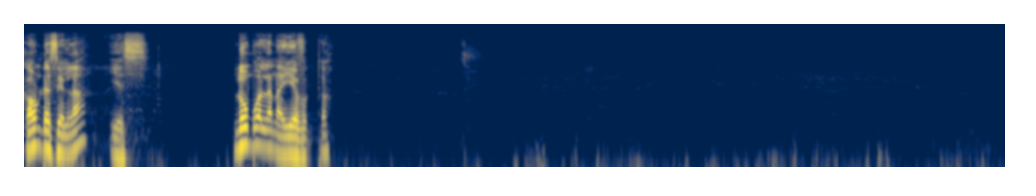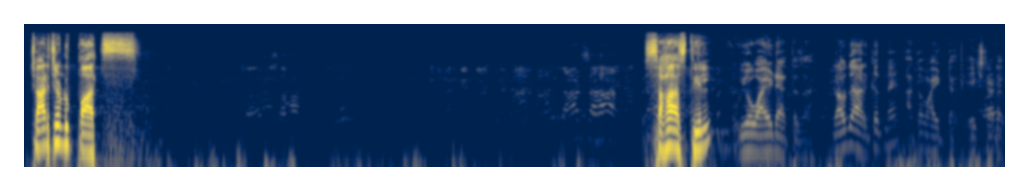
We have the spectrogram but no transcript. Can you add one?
काउंट असेल ना? येस नो बॉलला नाही आहे फक्त चार चेंडू पाच सहा असतील. यो वाईट आहे आताचा राहू दे हरकत नाही. आता वाईट टाक. एक्स्ट्रा टाक.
